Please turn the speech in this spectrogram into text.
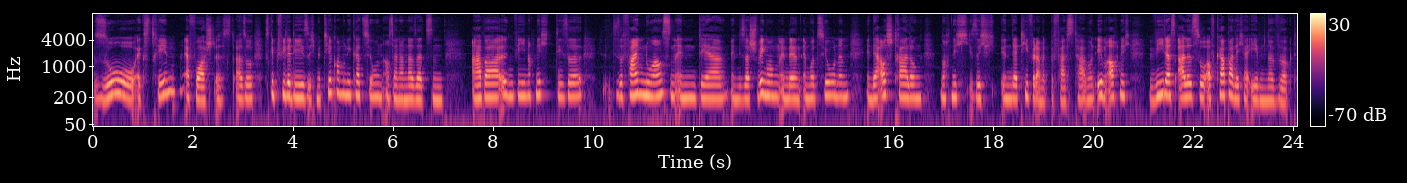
so extrem erforscht ist. Also es gibt viele, die sich mit Tierkommunikation auseinandersetzen, aber irgendwie noch nicht diese, diese feinen Nuancen in der, in dieser Schwingung, in den Emotionen, in der Ausstrahlung noch nicht sich in der Tiefe damit befasst haben und eben auch nicht, wie das alles so auf körperlicher Ebene wirkt.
